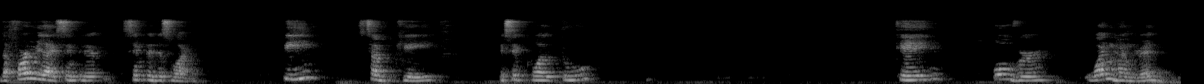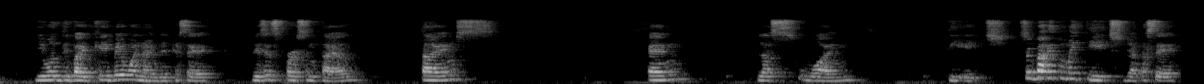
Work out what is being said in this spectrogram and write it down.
The formula is simply, simply this one. P sub k is equal to k over 100. You will divide k by 100 kasi this is percentile times n plus 1 th. So bakit po may th dyan? Kasi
